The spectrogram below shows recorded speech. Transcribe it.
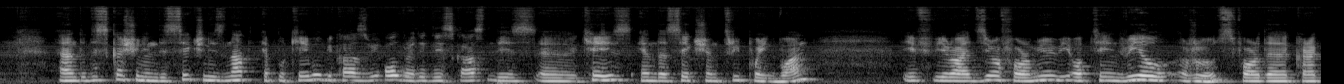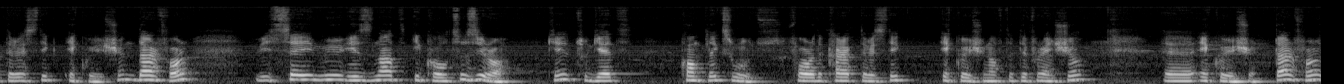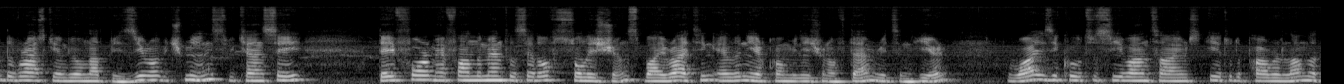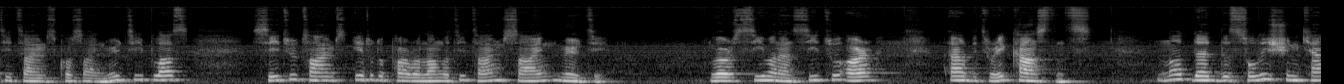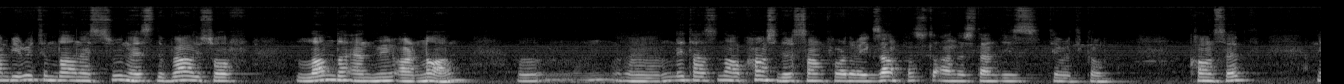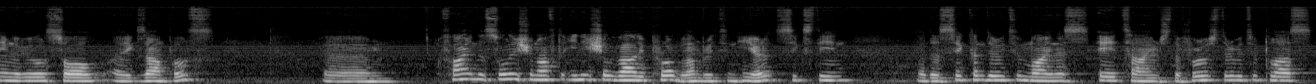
and the discussion in this section is not applicable because we already discussed this uh, case in the section 3.1 if we write 0 for mu, we obtain real roots for the characteristic equation. Therefore, we say mu is not equal to 0 okay, to get complex roots for the characteristic equation of the differential uh, equation. Therefore, the Wronskian will not be 0, which means we can say they form a fundamental set of solutions by writing a linear combination of them written here y is equal to c1 times e to the power lambda t times cosine mu t plus c2 times e to the power lambda t times sine mu t where c1 and c2 are arbitrary constants. Note that the solution can be written down as soon as the values of lambda and mu are known. Uh, uh, let us now consider some further examples to understand this theoretical concept. Namely, we will solve uh, examples. Um, find the solution of the initial value problem written here 16 uh, the second derivative minus 8 times the first derivative plus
